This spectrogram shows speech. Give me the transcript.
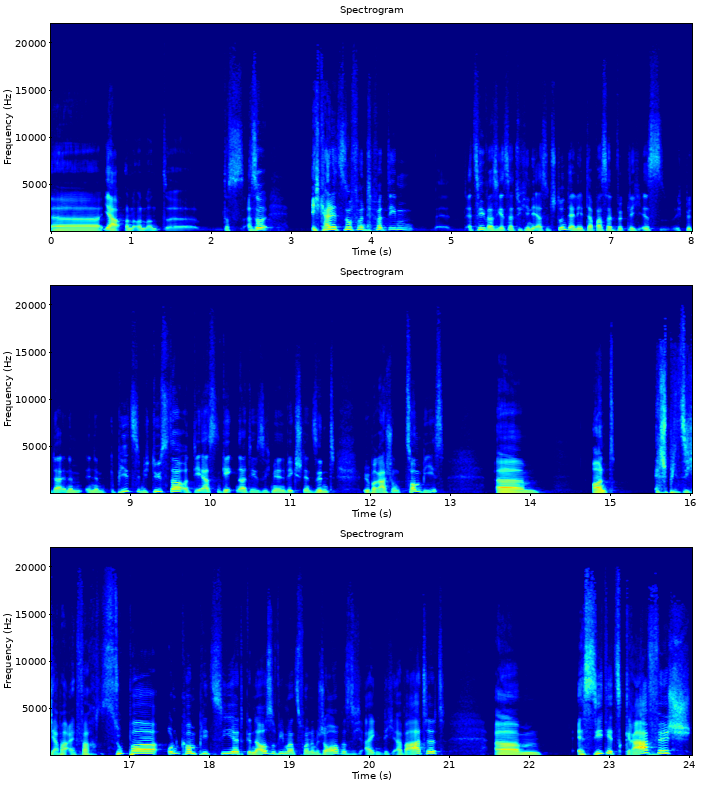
äh, ja, und, und, und äh, das, also ich kann jetzt nur von, von dem erzählen, was ich jetzt natürlich in der ersten Stunde erlebt habe, was halt wirklich ist, ich bin da in einem, in einem Gebiet ziemlich düster und die ersten Gegner, die sich mir in den Weg stehen, sind Überraschung Zombies. Ähm, und es spielt sich aber einfach super unkompliziert, genauso wie man es von einem Genre sich eigentlich erwartet. Ähm, es sieht jetzt grafisch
